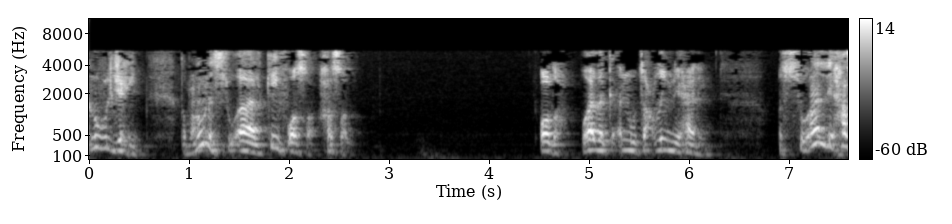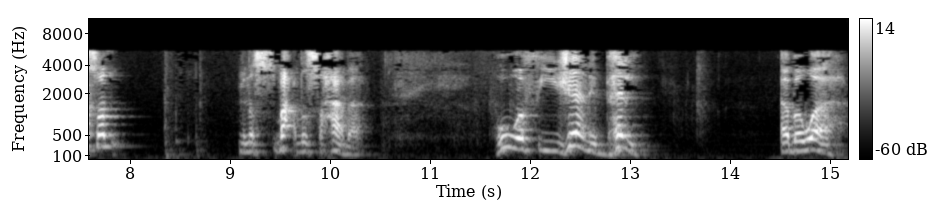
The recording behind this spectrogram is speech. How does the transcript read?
أنه في الجحيم. طبعا هنا السؤال كيف وصل؟ حصل. واضح. وهذا كأنه تعظيم لحاله السؤال اللي حصل من بعض الصحابة هو في جانب هل أبواه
